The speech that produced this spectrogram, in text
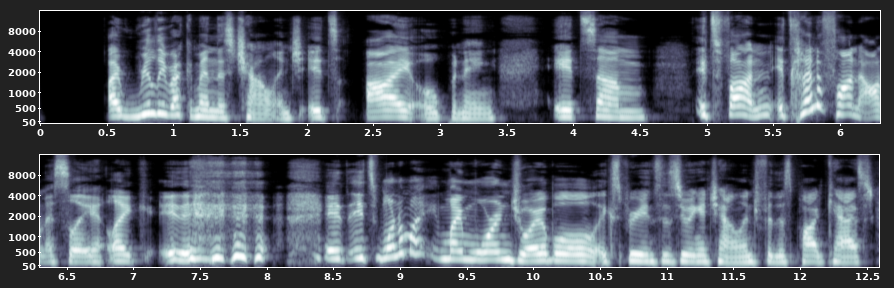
I really recommend this challenge. It's eye opening. It's um, it's fun. It's kind of fun, honestly. Like it, it, it's one of my my more enjoyable experiences doing a challenge for this podcast.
